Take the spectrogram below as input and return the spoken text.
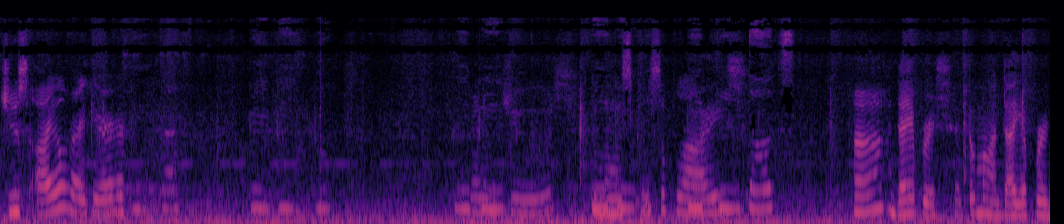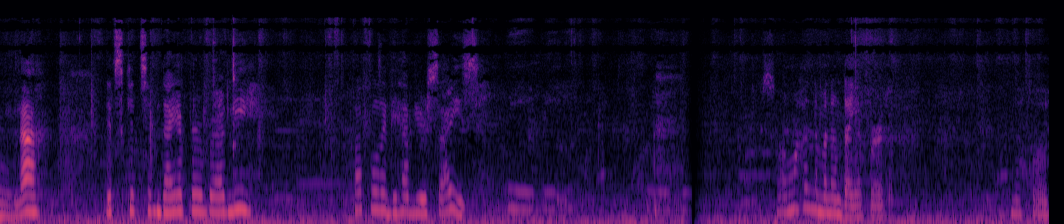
juice aisle right here. Kind of juice. Ito mga school supplies. Ha? Diapers. Ito mga diaper nila. Let's get some diaper, Bradley. Hopefully they have your size. So, ang mahal naman ng diaper. Nako,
